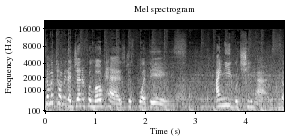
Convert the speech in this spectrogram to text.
Someone told me that Jennifer Lopez just bought these. I need what she has, so.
